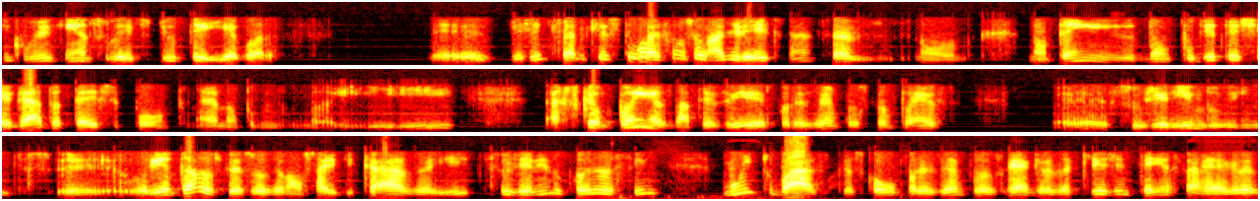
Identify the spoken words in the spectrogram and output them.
5.500 leitos de UTI agora. A gente sabe que isso não vai funcionar direito, né? Sabe? Não, não tem, não podia ter chegado até esse ponto, né? Não, e, e as campanhas na TV, por exemplo, as campanhas é, sugerindo, é, orientando as pessoas a não sair de casa e sugerindo coisas assim muito básicas, como por exemplo as regras. Aqui a gente tem essa regra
